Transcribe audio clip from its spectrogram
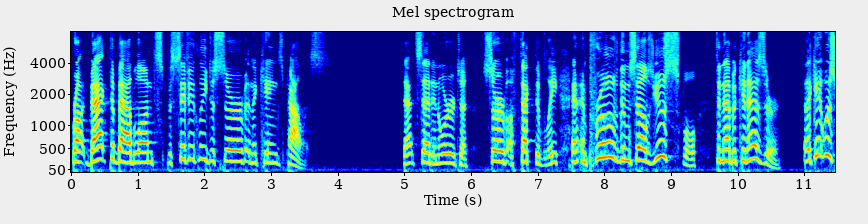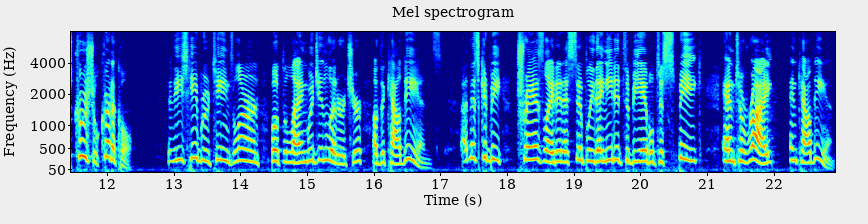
brought back to Babylon specifically to serve in the king's palace. That said, in order to serve effectively and, and prove themselves useful to Nebuchadnezzar, like it was crucial, critical, that these Hebrew teens learn both the language and literature of the Chaldeans. Uh, this could be translated as simply they needed to be able to speak and to write in Chaldean.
